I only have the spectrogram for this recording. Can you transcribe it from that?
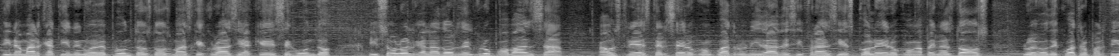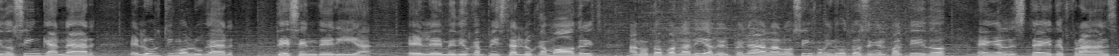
Dinamarca tiene nueve puntos, dos más que Croacia, que es segundo, y solo el ganador del grupo avanza. Austria es tercero con cuatro unidades y Francia es colero con apenas dos. Luego de cuatro partidos sin ganar, el último lugar descendería. El eh, mediocampista Luka Modric anotó por la vía del penal a los cinco minutos en el partido en el Stade de France.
